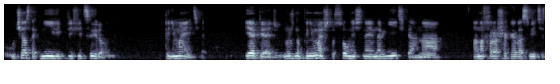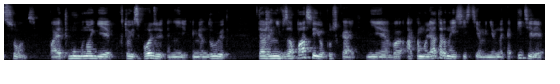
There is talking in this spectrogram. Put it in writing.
участок не электрифицированный. Понимаете? И опять же, нужно понимать, что солнечная энергетика, она, она хороша, когда светит солнце. Поэтому многие, кто использует, они рекомендуют даже не в запас ее пускать, не в аккумуляторные системы, не в накопители,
